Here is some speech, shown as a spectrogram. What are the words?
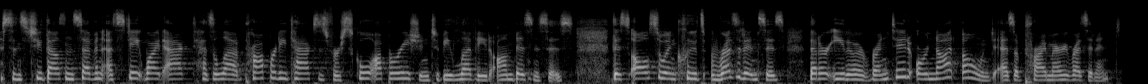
Since 2007, a statewide act has allowed property taxes for school operation to be levied on businesses. This also includes residences that are either rented or not owned as a primary resident.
